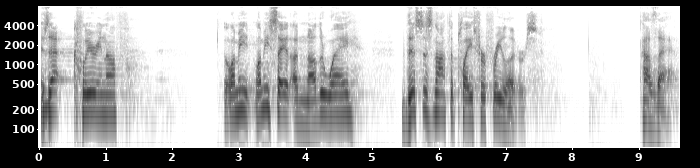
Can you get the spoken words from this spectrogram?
Is that clear enough? Let me, let me say it another way. This is not the place for freeloaders. How's that?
